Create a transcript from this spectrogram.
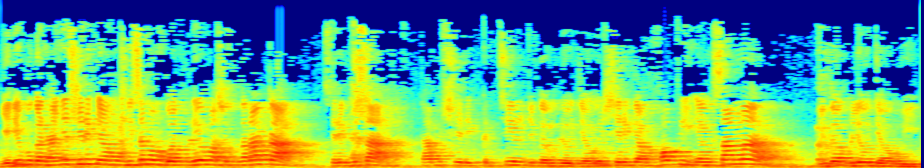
Jadi bukan hanya syirik yang bisa membuat beliau masuk neraka Syirik besar Tapi syirik kecil juga beliau jauhi Syirik yang kopi, yang samar Juga beliau jauhi.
